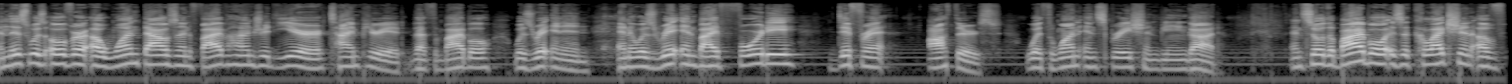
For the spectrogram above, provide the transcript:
And this was over a 1,500 year time period that the Bible was written in. And it was written by 40 different authors, with one inspiration being God. And so the Bible is a collection of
